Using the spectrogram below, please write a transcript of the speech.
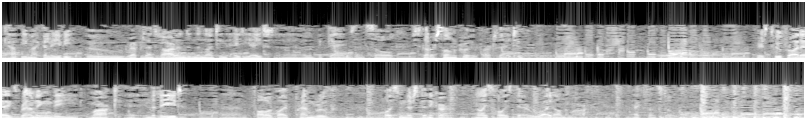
Cathy MacAleavey, who represented Ireland in the 1988 uh, Olympic Games in Seoul. She's got her son crewing for her today too. Here's two fried eggs rounding the mark in the lead, um, followed by Prem Group hoisting their spinnaker. Nice hoist there, right on the mark. Excellent stuff.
